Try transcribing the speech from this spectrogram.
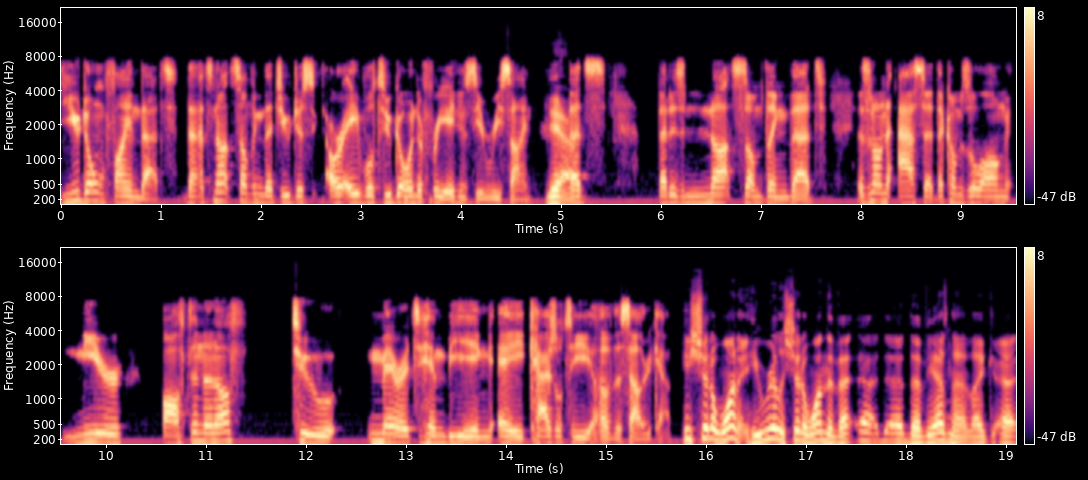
You don't find that. That's not something that you just are able to go into free agency and re-sign. yeah, That's that is not something that is not an asset that comes along near often enough to merit him being a casualty of the salary cap. he should have won it. He really should have won the uh, the, Vezina, like uh,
